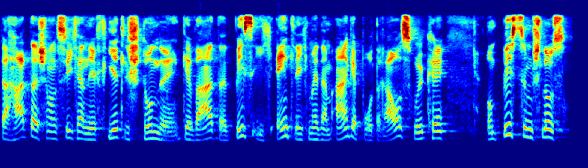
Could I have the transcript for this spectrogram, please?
da hat er schon sicher eine Viertelstunde gewartet, bis ich endlich mit einem Angebot rausrücke und bis zum Schluss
